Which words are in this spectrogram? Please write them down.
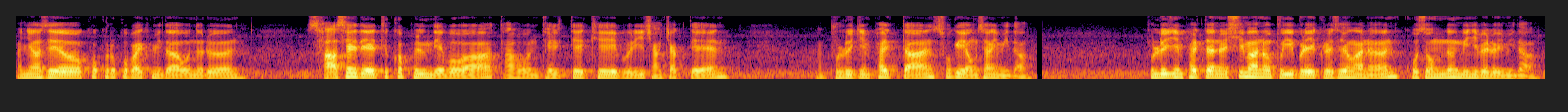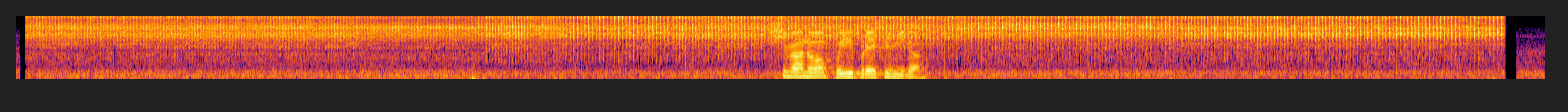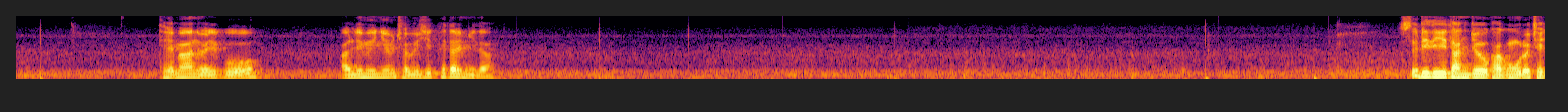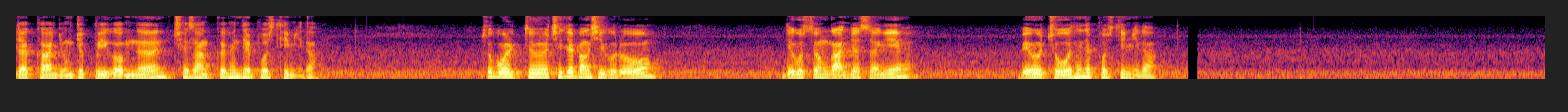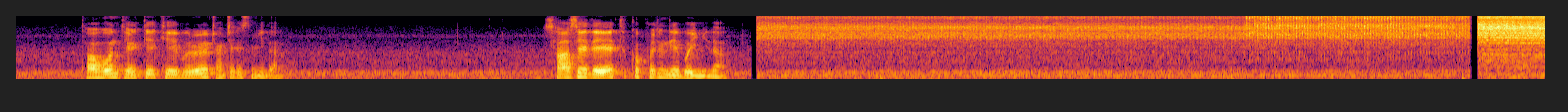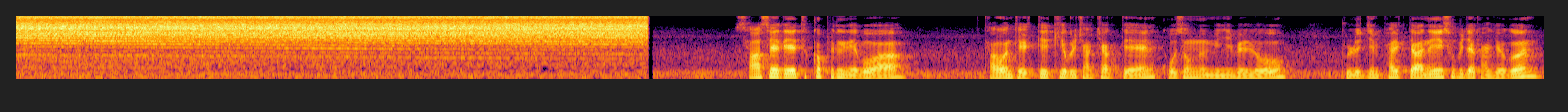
안녕하세요. 코코로코 바이크입니다. 오늘은 4세대 특허폴링 네버와 다혼 델테 케이블이 장착된 블루진 8단 소개 영상입니다. 블루진 8단은 시마노 V 브레이크를 사용하는 고성능 미니벨로입니다. 시마노 V 브레이크입니다 대만 웰고 알루미늄 접이식 페달입니다. (3D) 단조 가공으로 제작한 용접 부위가 없는 최상급 핸들 포스트입니다. 2볼트 체결 방식으로 내구성과 안전성이 매우 좋은 핸들 포스트입니다. 다혼 델테 케이블을 장착했습니다. 4세대 특허 폴딩 네버입니다. (4세대) 특허 폴딩 네버와 다운 델테 케이블이 장착된 고성능 미니벨로 블루진 8단의 소비자 가격은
